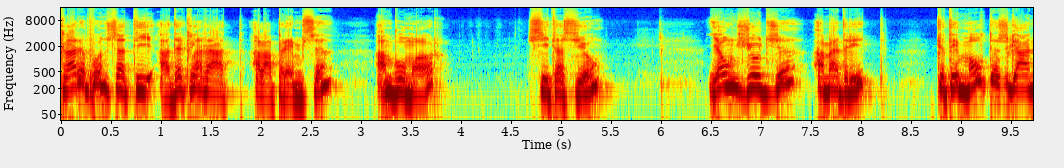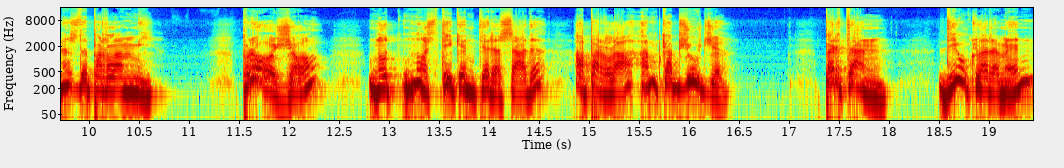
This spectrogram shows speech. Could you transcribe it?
Clara Ponsatí ha declarat a la premsa, amb humor, citació, hi ha un jutge a Madrid que té moltes ganes de parlar amb mi, però jo no, no estic interessada a parlar amb cap jutge. Per tant, diu clarament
